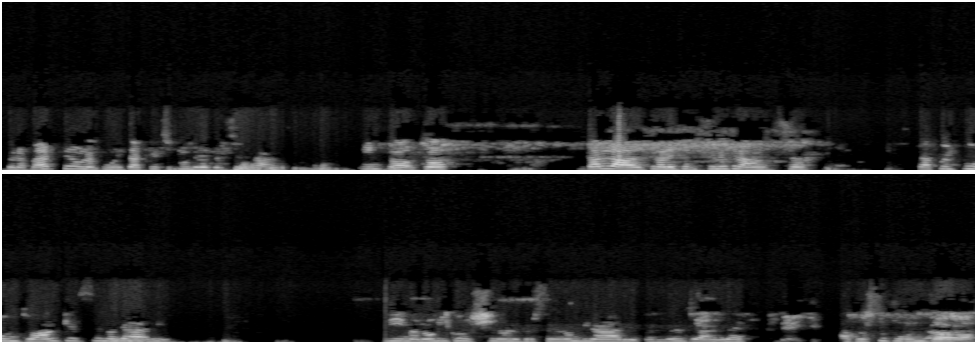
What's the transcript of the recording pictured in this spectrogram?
da una parte una comunità che esclude le persone trans in toto, dall'altra le persone trans che a quel punto, anche se magari sì, ma non riconoscono le persone non binarie, cose del genere, a questo punto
